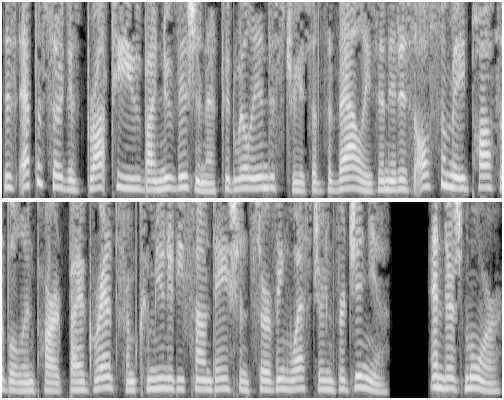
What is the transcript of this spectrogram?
This episode is brought to you by New Vision at Goodwill Industries of the Valleys, and it is also made possible in part by a grant from Community Foundation serving Western Virginia. And there's more.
